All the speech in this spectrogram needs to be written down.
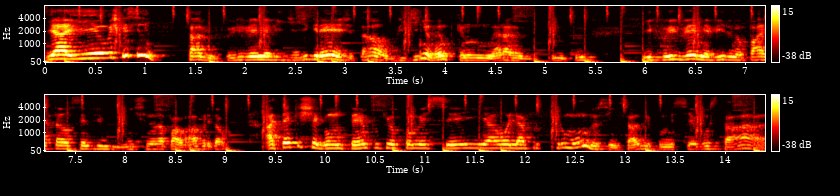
E aí eu esqueci, sabe? Fui viver minha vidinha de igreja e tal, vidinha mesmo, porque não era aquilo tudo. E fui viver minha vida, meu pai e tal, sempre me ensinando a palavra e tal. Até que chegou um tempo que eu comecei a olhar pro, pro mundo, assim, sabe? Comecei a gostar.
